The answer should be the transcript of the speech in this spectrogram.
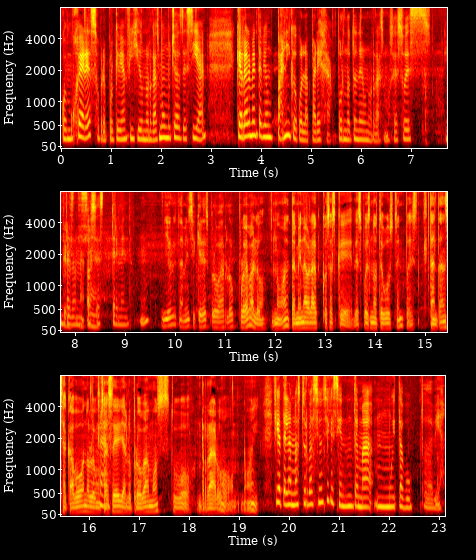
con mujeres, sobre por qué habían fingido un orgasmo, muchas decían que realmente había un pánico con la pareja por no tener un orgasmo. O sea, eso es imperdonable, o sea, es tremendo. ¿no? Yo creo que también si quieres probarlo, pruébalo, ¿no? También habrá cosas que después no te gusten, pues tan tan se acabó, no lo vamos claro. a hacer, ya lo probamos, estuvo raro, ¿no? Y... Fíjate, la masturbación sigue siendo un tema muy tabú todavía.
